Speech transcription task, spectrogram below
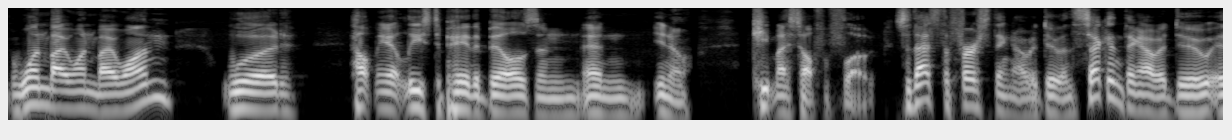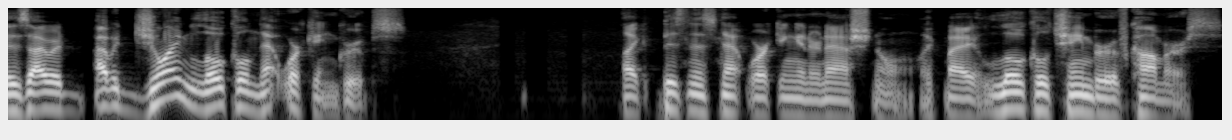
one by one by one would help me at least to pay the bills and and you know keep myself afloat. So that's the first thing I would do. And the second thing I would do is I would I would join local networking groups like Business Networking International, like my local chamber of commerce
